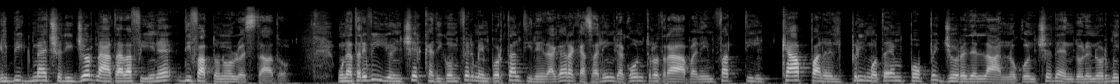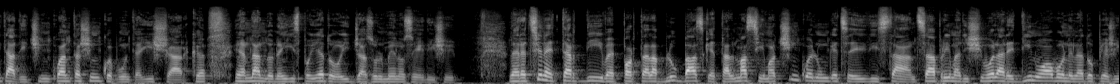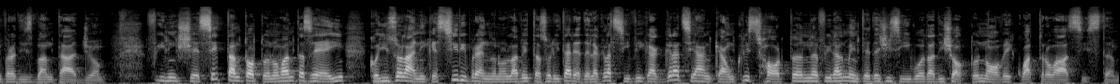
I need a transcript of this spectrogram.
Il big match di giornata alla fine di fatto non lo è stato. Una Treviglio in cerca di conferme importanti nella gara casalinga contro Trapani, infatti incappa nel primo tempo peggiore dell'anno, concedendo l'enormità di 55 punti agli Shark e andando negli spogliatoi già sul meno 16. La reazione è tardiva e porta la Blue Basket al massimo a 5 lunghezze di distanza prima di scivolare di nuovo nella doppia cifra di svantaggio. Finisce 78-96 con gli isolani che si riprendono la vetta solitaria della classifica grazie anche a un Chris Horton finalmente decisivo da 18-9 e 4 assist.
